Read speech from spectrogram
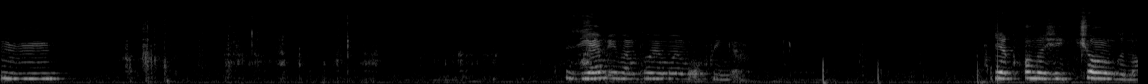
Mm. Zjem i wam powiem moją opinię. Jak one się ciągną.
